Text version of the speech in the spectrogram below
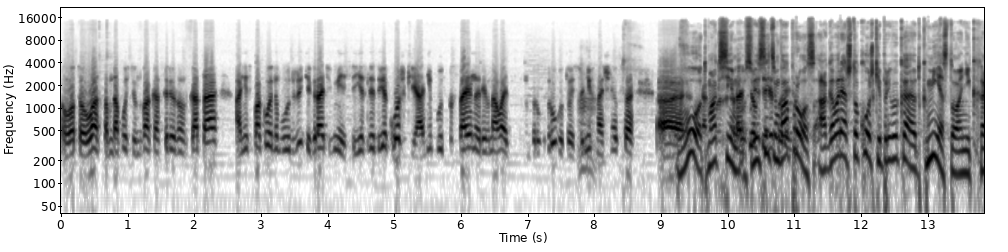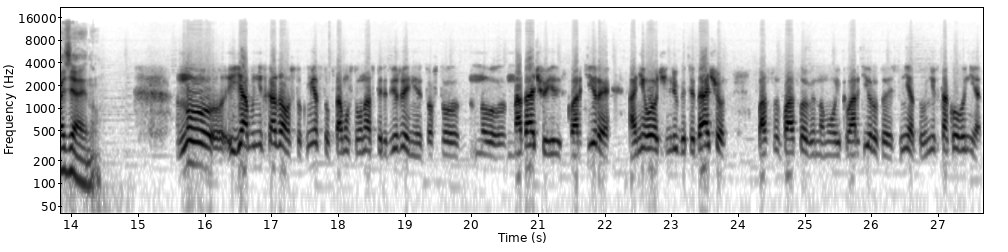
вот у вас там, допустим, два кастрированных кота, они спокойно будут жить, играть вместе. Если две кошки, они будут постоянно ревновать друг к другу, то есть у них начнется... э, Вот, Максим, в связи с этим вопрос. А говорят, что кошки привыкают к месту, а не к хозяину. Ну, я бы не сказал, что к месту, потому что у нас передвижение, то, что ну, на дачу и из квартиры, они очень любят и дачу по- по-особенному, и квартиру, то есть нет, у них такого нет.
